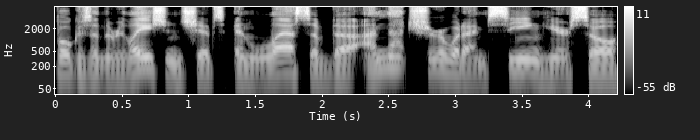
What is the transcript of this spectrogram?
focus on the relationships and less of the, I'm not sure what I'm seeing here. So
